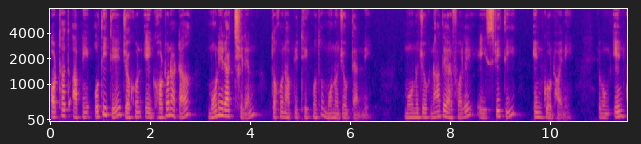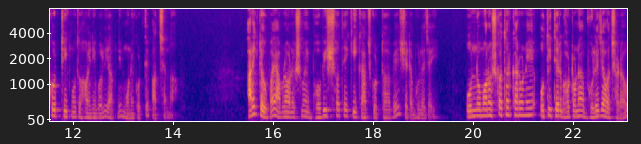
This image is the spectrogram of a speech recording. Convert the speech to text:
অর্থাৎ আপনি অতীতে যখন এই ঘটনাটা মনে রাখছিলেন, তখন আপনি ঠিকমতো মনোযোগ দেননি। মনোযোগ না দেওয়ার ফলে এই স্মৃতি এনকোড হয়নি এবং এনকোড ঠিক মতো হয়নি বলেই আপনি মনে করতে পারছেন না। আরেকটা উপায়, আমরা অনেক সময় ভবিষ্যতে কি কাজ করতে হবে সেটা ভুলে যাই। অন্য মনস্কতার কারণে অতীতের ঘটনা ভুলে যাওয়া ছাড়াও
